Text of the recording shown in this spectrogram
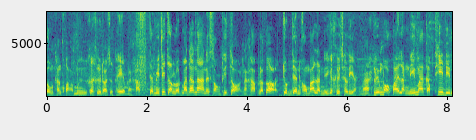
ลงทางขวามือก็คือดอยสุเทพนะครับจะมีที่จอดรถมาด้านหน้าใน 2 ที่จอดนะครับแล้วก็จุดเด่นของบ้านหลังนี้ก็คือเฉลียงนะลืมบอกไปหลังนี้มากับที่ดิน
